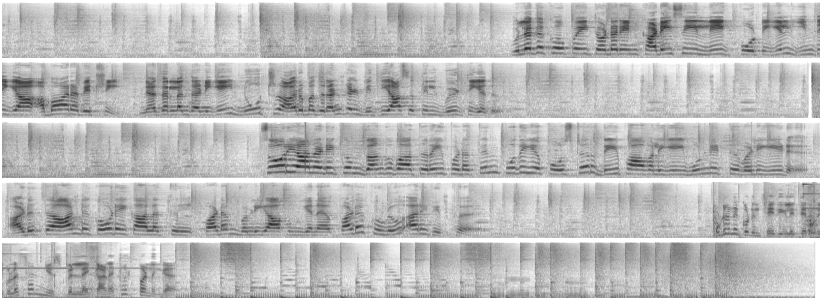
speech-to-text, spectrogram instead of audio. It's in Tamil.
உலகக்கோப்பை தொடரின் கடைசி லீக் போட்டியில் இந்தியா அபார வெற்றி. நெதர்லாந்து அணியை நூற்று அறுபது ரன்கள் வித்தியாசத்தில் வீழ்த்தியது. சூர்யா நடிக்கும் கங்குவா திரைப்படத்தின் புதிய போஸ்டர் தீபாவளியை முன்னிட்டு வெளியீடு. அடுத்த ஆண்டு கோடை காலத்தில் படம் வெளியாகும் என படக்குழு அறிவிப்பு. உடனுக்குடன் செய்திகளை தெரிந்து கொள்ள சன் நியூஸ் பெல் கிளிக் பண்ணுங்க.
